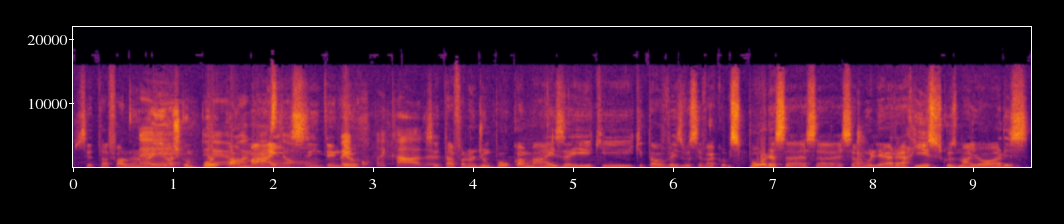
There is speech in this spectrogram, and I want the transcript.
você está falando é, aí, eu acho que um pouco é a mais, entendeu? Bem complicado. Você está falando de um pouco a mais aí que, que talvez você vai expor essa, essa, essa mulher a riscos maiores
